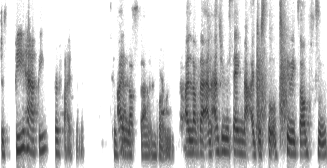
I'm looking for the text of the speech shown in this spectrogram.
just be happy for five minutes. I that love so important. I love that. And as you were saying that, I just thought of two examples of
